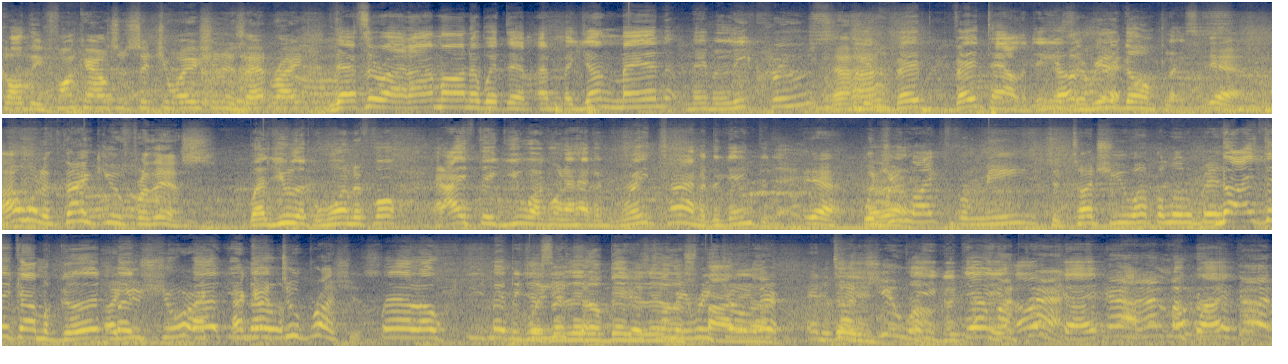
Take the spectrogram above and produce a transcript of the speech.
Called the Funkhauser Situation. Is that right? That's all right. I'm on it with a, a young man named Lee Cruz. Uh-huh. He's very, very talented. He's Okay. really going places. Yeah. I want to thank you for this. Well, you look wonderful, and I think you are going to have a great time at the game today. Yeah. Would All you like for me to touch you up a little bit? No, I think I'm a good. Are but- you sure? I, but, you I know, got two brushes. Well, oh, maybe just Will a little bit, just little let me reach over there and There touch you There you go. How There about that? Okay. Yeah, that looks right. good.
